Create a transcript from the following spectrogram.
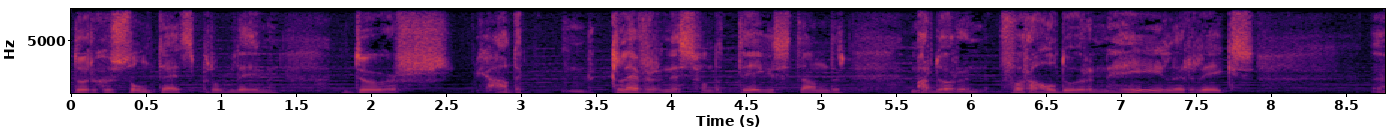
door gezondheidsproblemen, door ja, de, de cleverness van de tegenstander, maar door een, vooral door een hele reeks uh,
